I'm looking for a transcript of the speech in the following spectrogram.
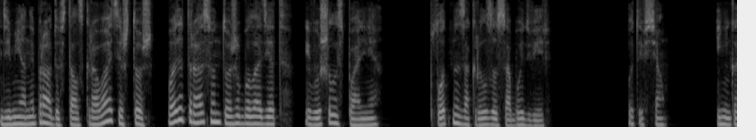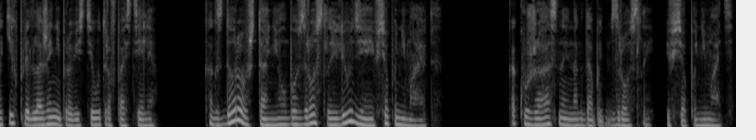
Демьян и правда встал с кровати, что ж, в этот раз он тоже был одет и вышел из спальни. Плотно закрыл за собой дверь. Вот и все и никаких предложений провести утро в постели. Как здорово, что они оба взрослые люди и все понимают. Как ужасно иногда быть взрослой и все понимать.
